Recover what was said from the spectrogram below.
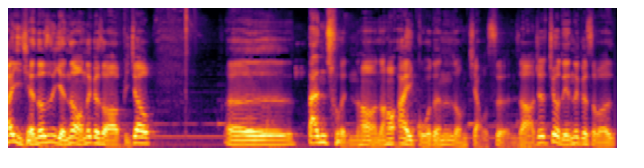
他以前都是演那种那个什么比较。呃，单纯哈，然后爱国的那种角色，你知道？就就连那个什么《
